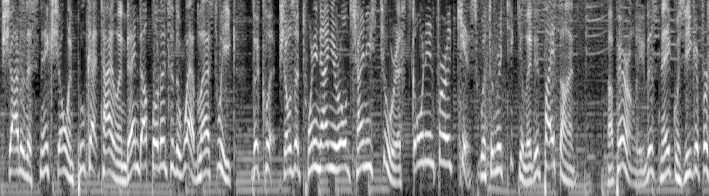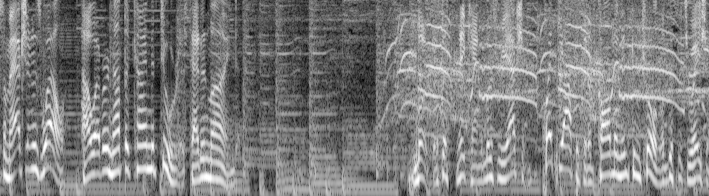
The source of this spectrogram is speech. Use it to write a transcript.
Shot at a snake show in Phuket, Thailand, and uploaded to the web last week, the clip shows a 29 year old Chinese tourist going in for a kiss with a reticulated python. Apparently, the snake was eager for some action as well, however, not the kind the tourist had in mind. Look at the snake handler's reaction, quite the opposite of calm and in control of the situation.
